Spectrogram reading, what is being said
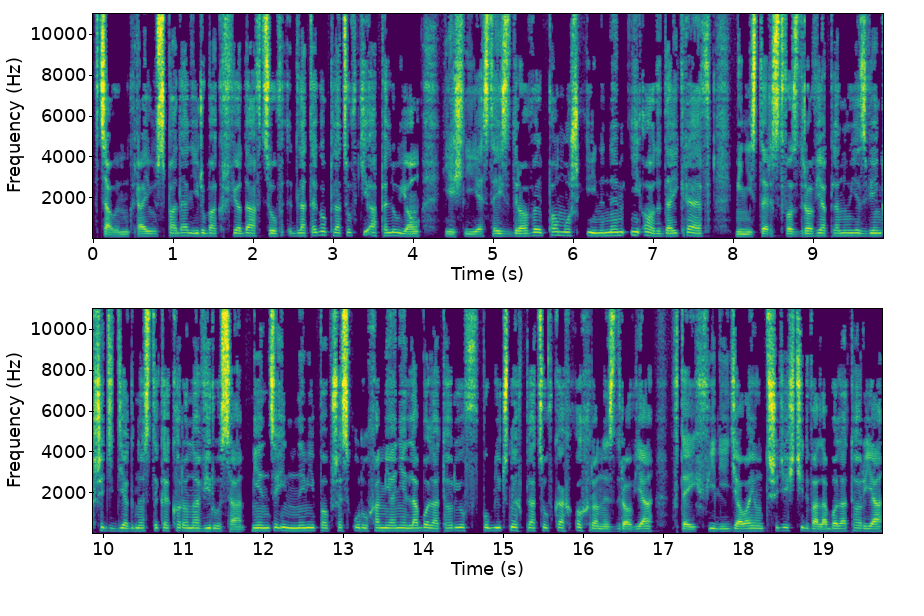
W całym kraju spada liczba krwiodawców, dlatego placówki apelują: jeśli jesteś zdrowy, pomóż innym i oddaj krew. Ministerstwo Zdrowia planuje zwiększyć diagnostykę koronawirusa, między innymi poprzez uruchamianie laboratoriów w publicznych placówkach ochrony zdrowia. W tej chwili działają 32 laboratoria.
